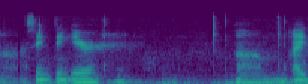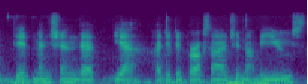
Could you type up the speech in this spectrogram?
Uh, same thing here. Um, I did mention that, yeah, hydrogen peroxide should not be used.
